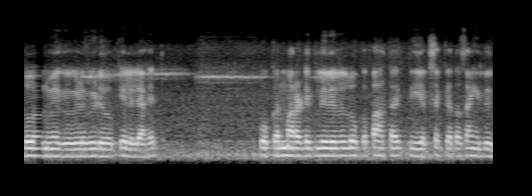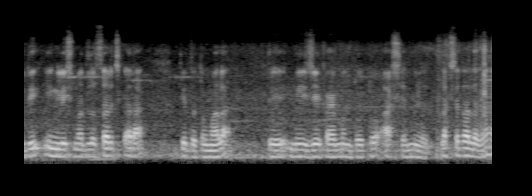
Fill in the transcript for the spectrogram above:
दोन वेगवेगळे व्हिडिओ केलेले आहेत. कोकण मराठीत लिहिलेले लोक पाहतायत ती एक शक्यता सांगितली होती. इंग्लिशमधलं सर्च करा तिथं तुम्हाला ते मी जे काय म्हणतो तो आशय मिळेल. लक्षात आलं का?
